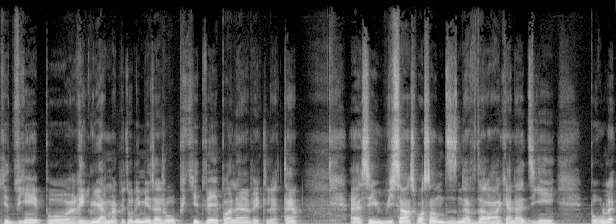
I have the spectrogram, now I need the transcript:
qui devient pas régulièrement plutôt les mises à jour, puis qui devient pas lent avec le temps. Euh, c'est 879$ canadiens pour le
